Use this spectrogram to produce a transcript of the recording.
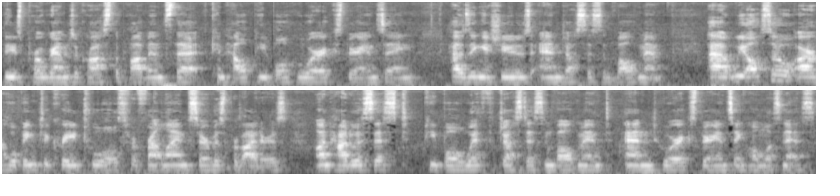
these programs across the province that can help people who are experiencing housing issues and justice involvement. Uh, we also are hoping to create tools for frontline service providers on how to assist people with justice involvement and who are experiencing homelessness.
